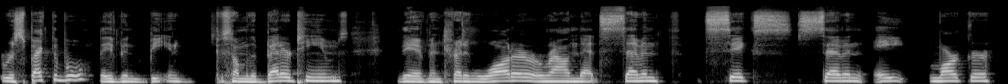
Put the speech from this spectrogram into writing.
respectable, they've been beating some of the better teams. They have been treading water around that seventh, six, seven, eight marker.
